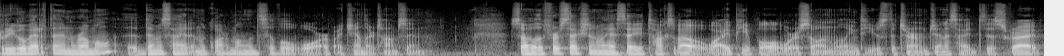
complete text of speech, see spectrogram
Rigoberta and Rummel, uh, Democide in the Guatemalan Civil War by Chandler Thompson. So, the first section of my essay talks about why people were so unwilling to use the term genocide to describe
